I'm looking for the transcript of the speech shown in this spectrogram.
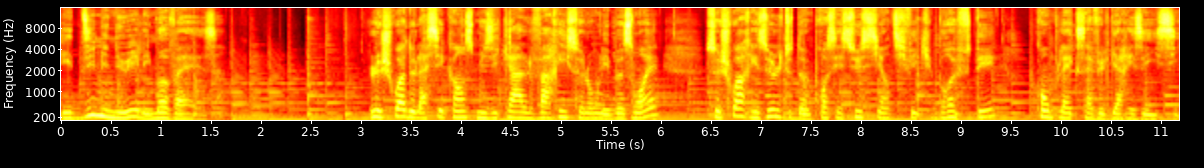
et diminuer les mauvaises. Le choix de la séquence musicale varie selon les besoins. Ce choix résulte d'un processus scientifique breveté, complexe à vulgariser ici.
